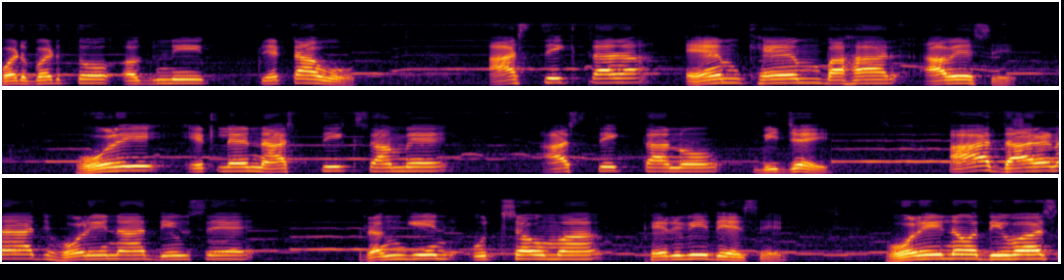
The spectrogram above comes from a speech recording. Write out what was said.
ભડભડતો અગ્નિ પેટાવો. આસ્તિકતા હેમખેમ બહાર આવે છે. હોળી એટલે નાસ્તિક સામે આસ્તિકતાનો વિજય. આ ધારણા જ હોળીના દિવસે રંગીન ઉત્સવમાં ફેરવી દેશે હોળીનો દિવસ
